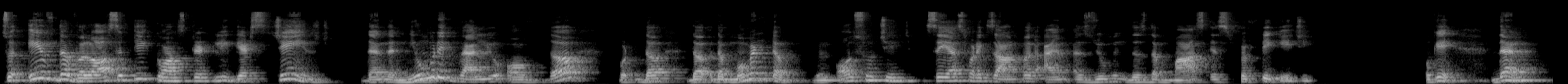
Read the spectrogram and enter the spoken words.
So if the velocity constantly gets changed, then the numeric value of the the, the, the momentum will also change. Say as for example, I am assuming this, the mass is 50 kg. Okay, then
